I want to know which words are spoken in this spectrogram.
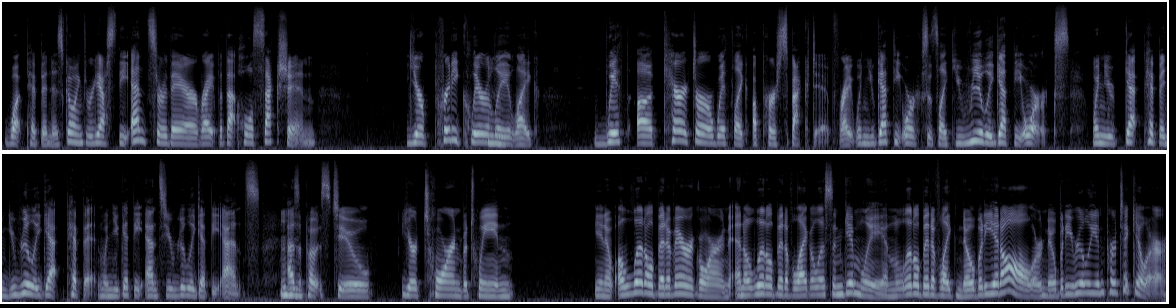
what Pippin is going through. Yes, the Ents are there, right? But that whole section, you're pretty clearly mm-hmm. like with a character or with like a perspective, right? When you get the orcs, it's like you really get the orcs. When you get Pippin, you really get Pippin. When you get the Ents, you really get the Ents, as mm-hmm. opposed to you're torn between, you know, a little bit of Aragorn and a little bit of Legolas and Gimli and a little bit of like nobody at all or nobody really in particular.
